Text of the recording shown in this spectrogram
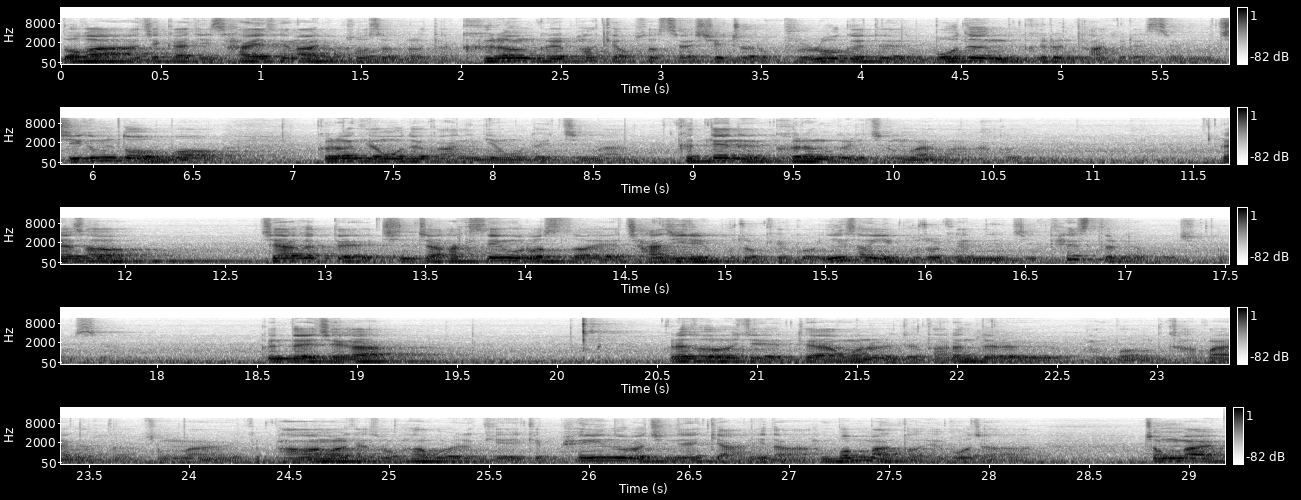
너가 아직까지 사회생활이 없어서 그렇다. 그런 글밖에 없었어요. 실제로 블로그들 모든 글은 다 그랬어요. 뭐 지금도 뭐 그런 경우도 있고 아닌 경우도 있지만 그때는 그런 글이 정말 많았거든요. 그래서 제가 그때 진짜 학생으로서의 자질이 부족했고 인성이 부족했는지 테스트를 해보고 싶었어요. 근데 제가 그래서 이제 대학원을 이제 다른 데를 한번 가봐야겠다. 정말 방황을 계속하고 이렇게 이렇게 페인으로 지낼 게 아니다. 한 번만 더 해보자. 정말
